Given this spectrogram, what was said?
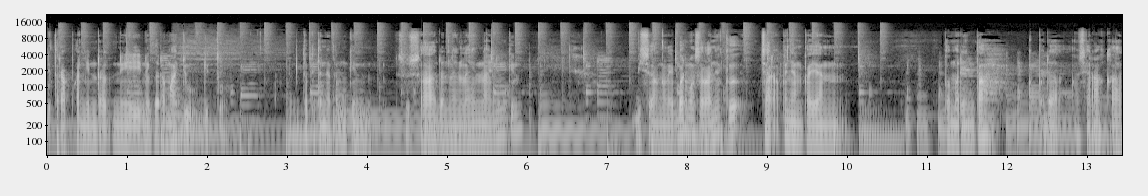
diterapkan di, di negara maju gitu. Tapi ternyata mungkin susah dan lain-lain. Nah ini mungkin bisa ngelebar masalahnya ke cara penyampaian pemerintah kepada masyarakat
